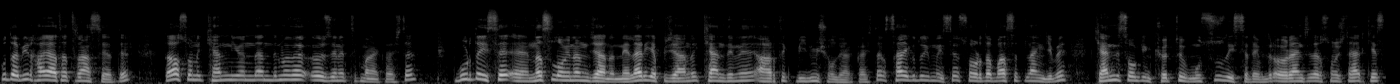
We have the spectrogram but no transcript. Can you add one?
Bu da bir hayata transferdir. Daha sonra kendini yönlendirme ve öz yönetim var arkadaşlar. Burada ise e, nasıl oynanacağını, neler yapacağını kendini artık bilmiş oluyor arkadaşlar. Saygı duyma ise soruda bahsedilen gibi kendisi o gün kötü, mutsuz da hissedebilir. Öğrenciler sonuçta herkes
